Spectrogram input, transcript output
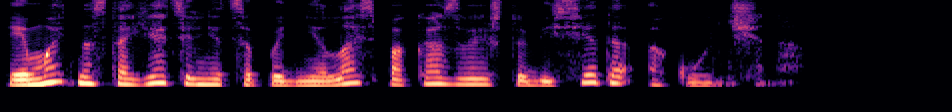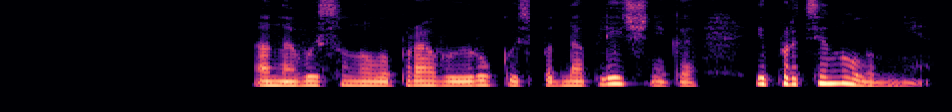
и мать-настоятельница поднялась, показывая, что беседа окончена. Она высунула правую руку из-под наплечника и протянула мне.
